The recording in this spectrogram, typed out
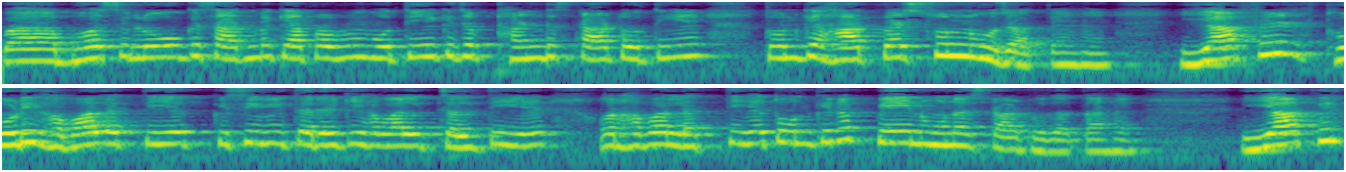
बहुत से लोगों के साथ में क्या प्रॉब्लम होती है कि जब ठंड स्टार्ट होती है तो उनके हाथ पैर सुन्न हो जाते हैं। या फिर थोड़ी हवा लगती है, किसी भी तरह की हवा चलती है और हवा लगती है तो उनके ना पेन होना स्टार्ट हो जाता है। या फिर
